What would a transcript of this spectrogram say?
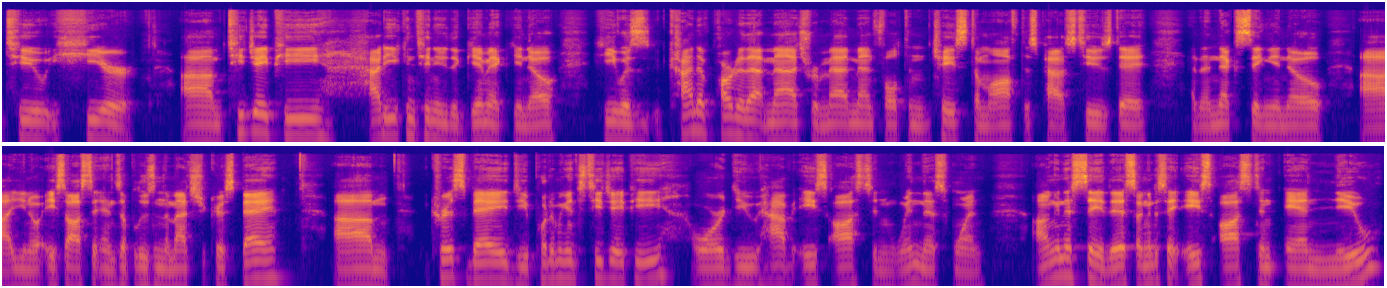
two here, um, TJP, how do you continue the gimmick? You know, he was kind of part of that match where Madman Fulton chased him off this past Tuesday, and the next thing you know, uh, you know, Ace Austin ends up losing the match to Chris Bey. Um, Chris Bey, do you put him against TJP or do you have Ace Austin win this one? I'm going to say this. I'm going to say Ace Austin and new.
